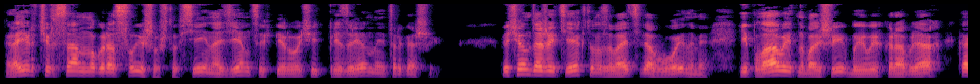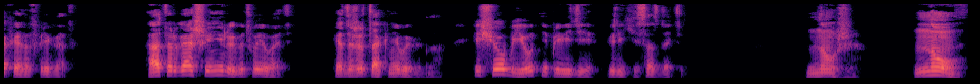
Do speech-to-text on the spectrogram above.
Раир Черсан много раз слышал, что все иноземцы в первую очередь презренные торгаши. Причем даже те, кто называет себя воинами и плавает на больших боевых кораблях, как этот фрегат. А торгаши не любят воевать. Это же так невыгодно. Еще убьют, не приведи, великий создатель. «Ну же! Ну!»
